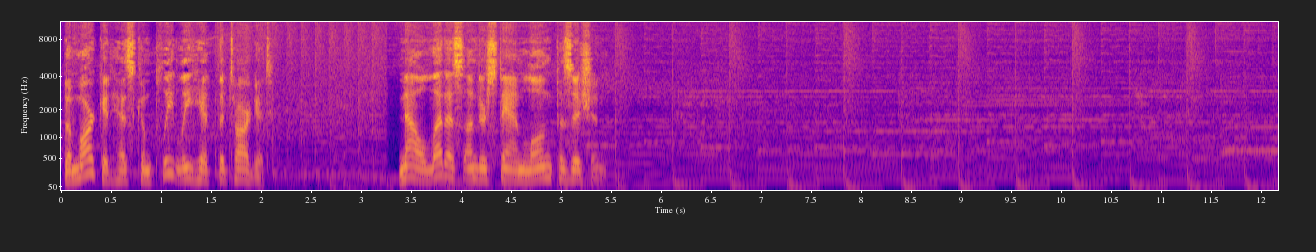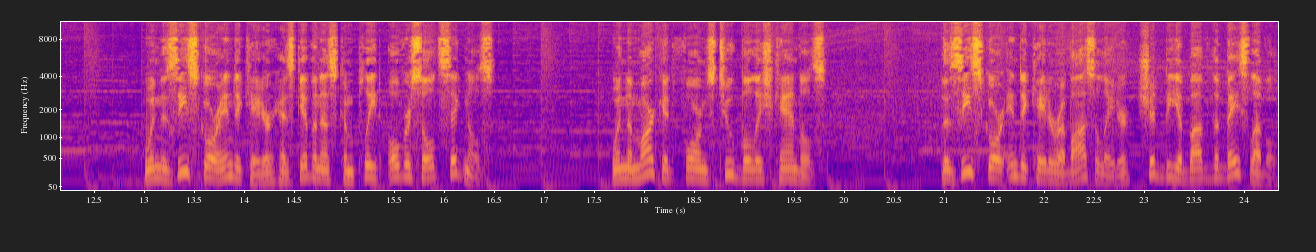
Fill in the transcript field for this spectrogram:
The market has completely hit the target. Now let us understand long position. When the z-score indicator has given us complete oversold signals. When the market forms two bullish candles. The z-score indicator of oscillator should be above the base level.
